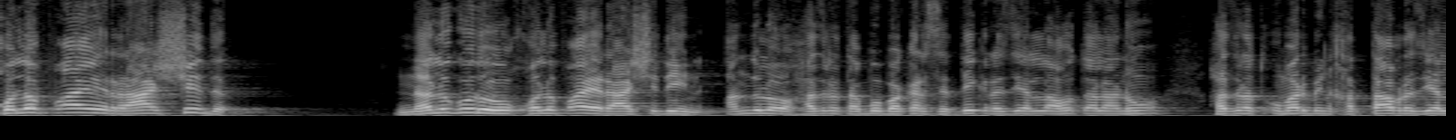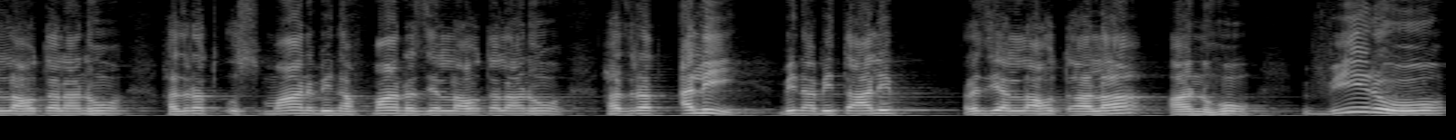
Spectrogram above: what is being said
ఖులఫాయ్ రాషిద్ నలుగురు ఖులఫాయ్ రాషిదీన్ అందులో హజరత్ అబూ బకర్ సిద్దిక్ రజీ అల్లాహుతలాను హజరత్ ఉమర్ బిన్ ఖత్తాబ్ రజీ అల్లాహుతలాను హజరత్ ఉస్మాన్ బిన్ అఫ్మాన్ రజీ అల్లాహుతలాను హజరత్ అలీ బిన్ అబి తాలిబ్ రజీ అల్లాహుతాలా అన్హు. వీరు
